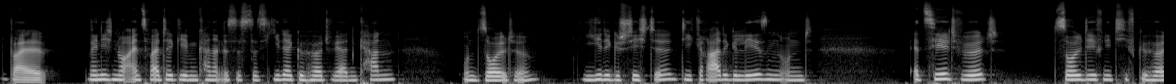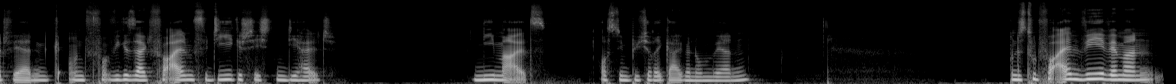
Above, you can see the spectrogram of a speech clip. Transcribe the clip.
Weil wenn ich nur eins weitergeben kann, dann ist es, dass jeder gehört werden kann und sollte. Jede Geschichte, die gerade gelesen und erzählt wird, soll definitiv gehört werden. Und wie gesagt, vor allem für die Geschichten, die halt niemals aus dem Bücherregal genommen werden. Und es tut vor allem weh, wenn man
